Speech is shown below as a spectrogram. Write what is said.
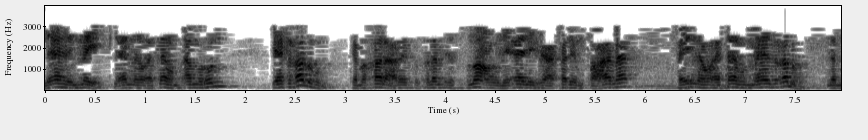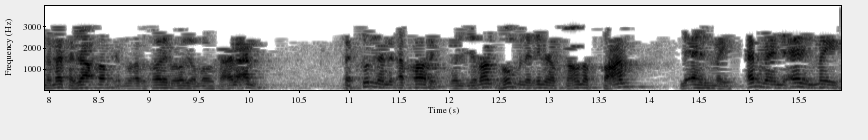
لأهل الميت لأنه أتاهم أمر يشغلهم. كما قال عليه الصلاة والسلام اصنعوا لآل جعفر طعاما فإنه أتاهم ما يشغلهم. لما مات جعفر بن أبي طالب رضي الله تعالى عنه. فالسنة من الاقارب والجيران هم الذين يصنعون الطعام لأهل الميت. أما إن أهل الميت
